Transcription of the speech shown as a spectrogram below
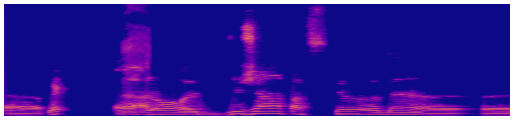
Euh, ouais. Euh, alors euh, déjà parce que ben euh, euh,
